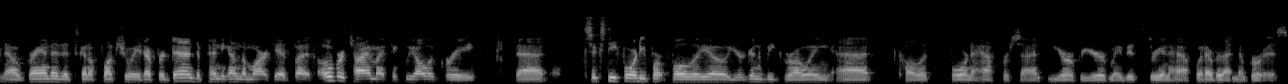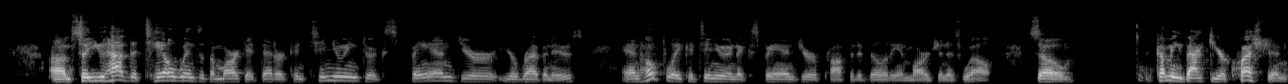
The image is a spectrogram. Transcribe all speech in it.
Now, granted, it's going to fluctuate up or down depending on the market, but over time, I think we all agree that 60 40 portfolio, you're going to be growing at call it four and a half percent year over year. Maybe it's three and a half, whatever that number is. Um, so you have the tailwinds of the market that are continuing to expand your your revenues and hopefully continuing to expand your profitability and margin as well. So coming back to your question,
